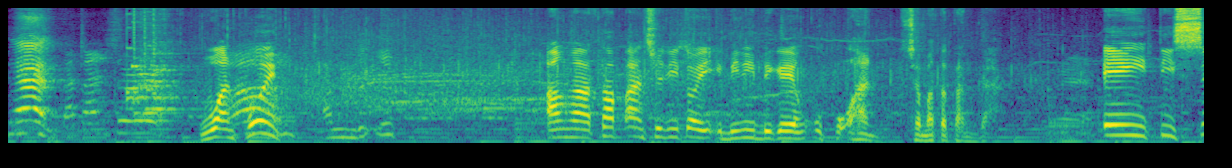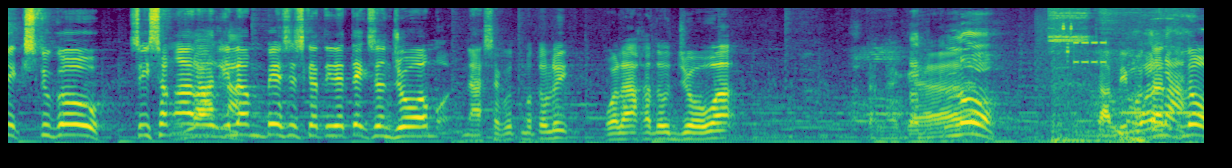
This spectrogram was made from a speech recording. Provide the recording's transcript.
Yan. One point. Ang liit. Ang ah, top answer dito ay ibinibigay ang upuan sa matatanda. 86 to go. Sa isang araw, ilang beses ka tinetext ng jowa mo? Nasagot mo tuloy, wala ka daw jowa. Talaga. Tatlo. Sabi mo Wala. tatlo.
